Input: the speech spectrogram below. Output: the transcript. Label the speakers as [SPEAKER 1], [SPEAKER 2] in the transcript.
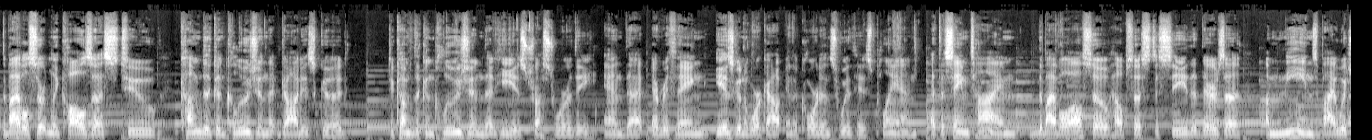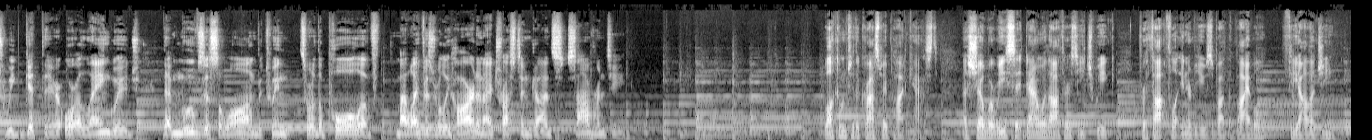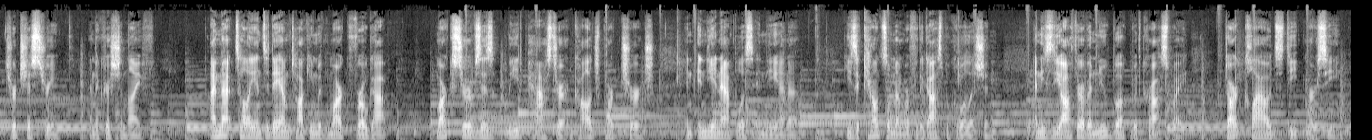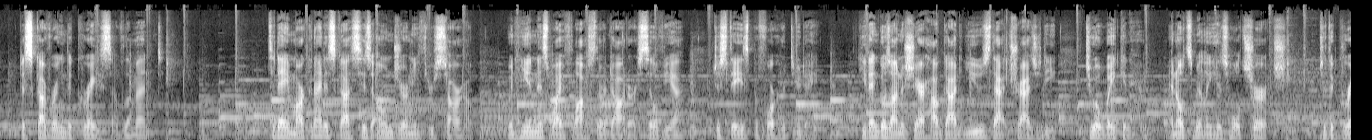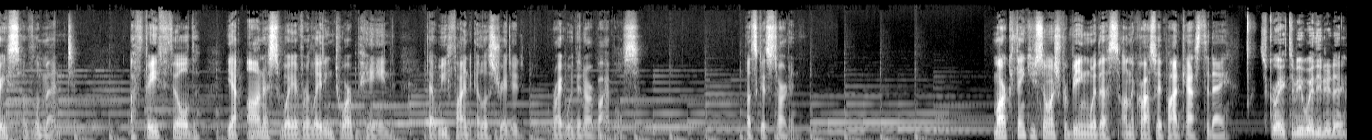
[SPEAKER 1] The Bible certainly calls us to come to the conclusion that God is good, to come to the conclusion that He is trustworthy, and that everything is going to work out in accordance with His plan. At the same time, the Bible also helps us to see that there's a, a means by which we get there, or a language that moves us along between sort of the pull of my life is really hard and I trust in God's sovereignty.
[SPEAKER 2] Welcome to the Crossway Podcast, a show where we sit down with authors each week for thoughtful interviews about the Bible, theology, church history, and the Christian life. I'm Matt Tully, and today I'm talking with Mark Vroegop. Mark serves as lead pastor at College Park Church in Indianapolis, Indiana. He's a council member for the Gospel Coalition, and he's the author of a new book with Crossway, Dark Clouds, Deep Mercy Discovering the Grace of Lament. Today, Mark and I discuss his own journey through sorrow when he and his wife lost their daughter, Sylvia, just days before her due date. He then goes on to share how God used that tragedy to awaken him, and ultimately his whole church, to the grace of lament, a faith filled yet honest way of relating to our pain that we find illustrated right within our Bibles. Let's get started. Mark, thank you so much for being with us on the Crossway podcast today.
[SPEAKER 1] It's great to be with you today.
